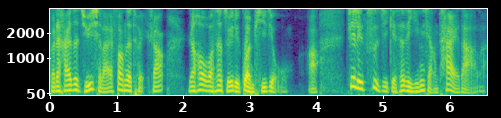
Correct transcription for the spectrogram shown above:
把这孩子举起来放在腿上，然后往他嘴里灌啤酒。啊，这类刺激给他的影响太大了。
